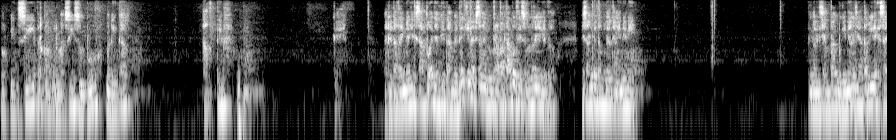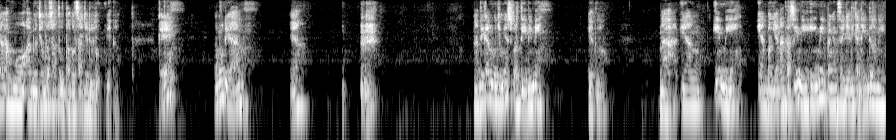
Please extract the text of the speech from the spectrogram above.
Provinsi terkonfirmasi sembuh meninggal aktif. Oke. Dari data ini aja satu aja kita ambil. Kita bisa ambil beberapa tabel sih sebenarnya gitu. Misalnya kita melihat yang ini nih. Tinggal dicentang begini aja tapi saya mau ambil contoh satu tabel saja dulu gitu. Oke. Kemudian ya. Nanti kan ujungnya seperti ini nih gitu. Nah yang ini yang bagian atas ini ini pengen saya jadikan header nih.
